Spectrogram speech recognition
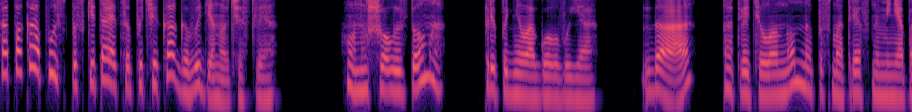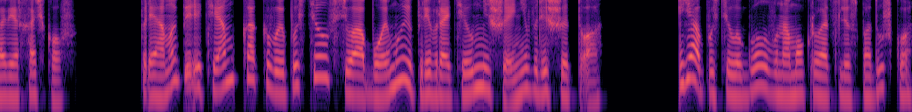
А пока пусть поскитается по Чикаго в одиночестве. «Он ушел из дома?» — приподняла голову я. «Да», — ответила Нонна, посмотрев на меня поверх очков. «Прямо перед тем, как выпустил всю обойму и превратил мишени в решето». Я опустила голову на мокрую от слез подушку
